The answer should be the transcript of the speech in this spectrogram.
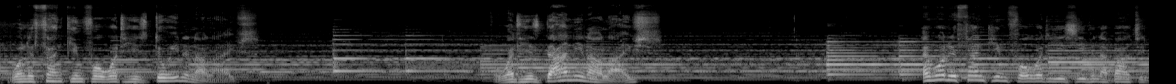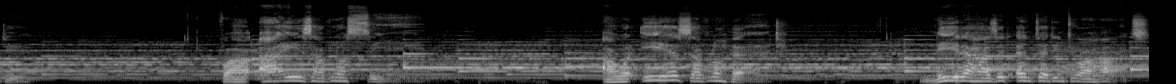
I want to thank Him for what He's doing in our lives what He's done in our lives. I want to thank Him for what He is even about to do. For our eyes have not seen, our ears have not heard, neither has it entered into our hearts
